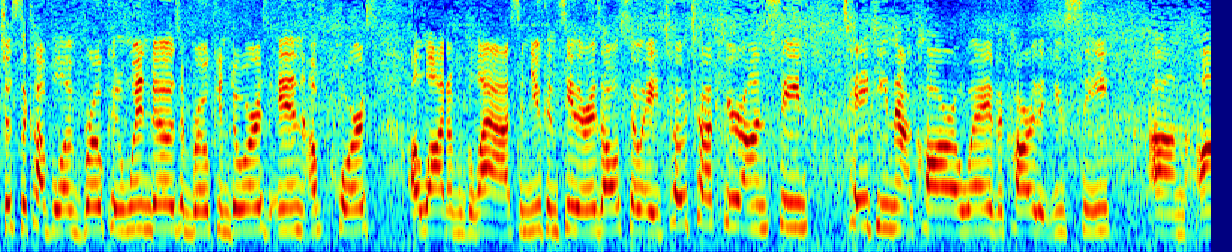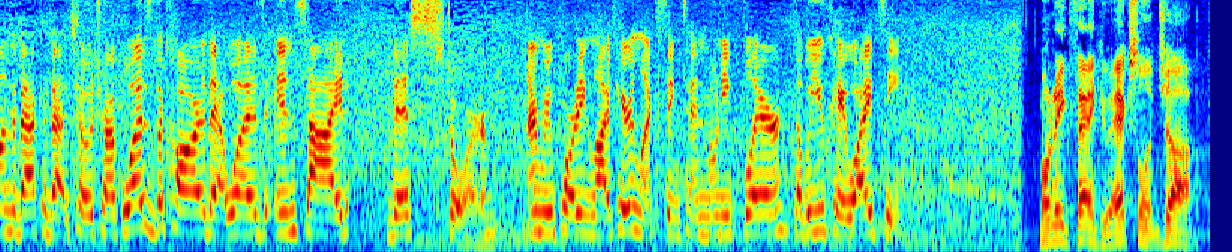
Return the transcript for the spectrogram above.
just a couple of broken windows and broken doors, and of course, a lot of glass. And you can see there is also a tow truck here on scene taking that car away. The car that you see um, on the back of that tow truck was the car that was inside this store. I'm reporting live here in Lexington. Monique Blair, WKYT. Monique, thank you. Excellent job.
